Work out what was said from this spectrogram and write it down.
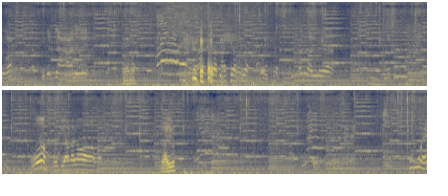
เนาะมีปัญญาเลยมามาเชือกมาเชือกเชือกส่เชือกทั้งวันเลยอะโอ้คนเดียวก็รอไหลอยู่ช่วย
